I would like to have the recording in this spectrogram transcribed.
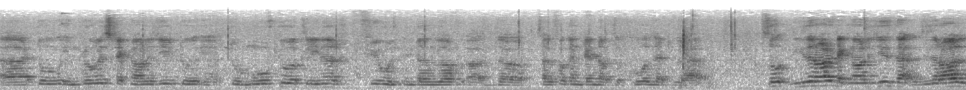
uh, to improve its technology to to move to a cleaner fuel in terms of uh, the sulfur content of the coal that we have. So these are all technologies that these are all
